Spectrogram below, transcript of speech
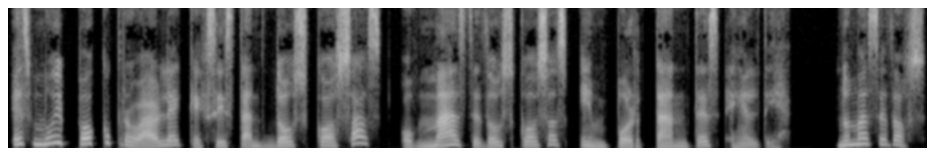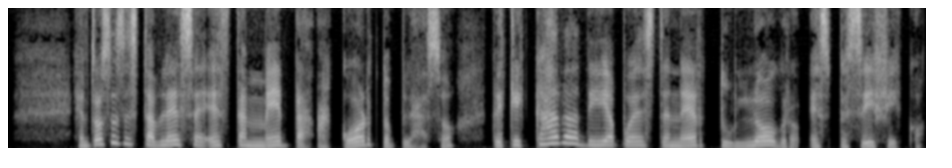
Es muy poco probable que existan dos cosas o más de dos cosas importantes en el día, no más de dos. Entonces establece esta meta a corto plazo de que cada día puedes tener tu logro específico,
